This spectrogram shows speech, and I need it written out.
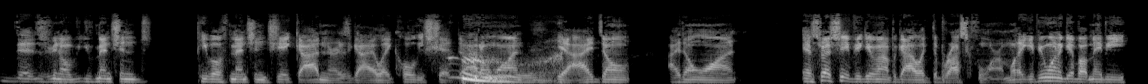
there's, you know, you've mentioned people have mentioned Jake Gardiner as a guy. Like, holy shit, I don't want. Yeah, I don't. I don't want. Especially if you're giving up a guy like DeBrusk for him. Like, if you want to give up maybe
